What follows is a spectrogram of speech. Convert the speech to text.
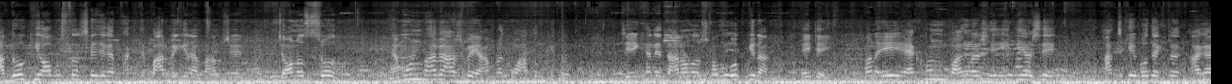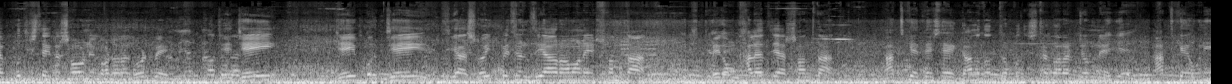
আদৌ কি অবস্থান সেই জায়গায় থাকতে পারবে কিনা মানুষের জনস্রোত এমনভাবে আসবে, আমরা খুব আতঙ্কিত যে এখানে দাঁড়ানো সম্ভব কিনা, এটাই। মানে এই এখন বাংলাদেশের ইতিহাসে আজকে বোধ একটা আগামী পঁচিশ একটা স্মরণীয় ঘটনা ঘটবে যেই যেই যেই জিয়া শহীদ প্রেসিডেন্ট জিয়া রহমানের সন্তান, বেগম খালেদ জিয়ার সন্তান আজকে দেশে গণতন্ত্র প্রতিষ্ঠা করার জন্য আজকে উনি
